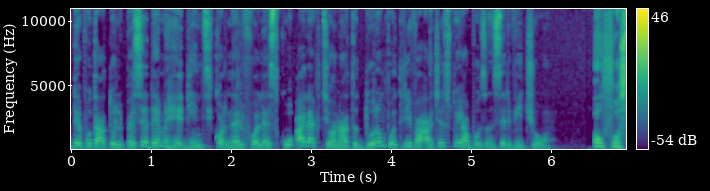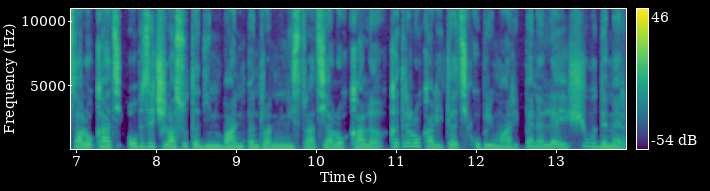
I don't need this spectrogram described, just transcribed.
Deputatul PSD Mehedinți, Cornel Folescu, a reacționat dur împotriva acestui abuz în serviciu au fost alocați 80% din bani pentru administrația locală către localități cu primari PNL și UDMR.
